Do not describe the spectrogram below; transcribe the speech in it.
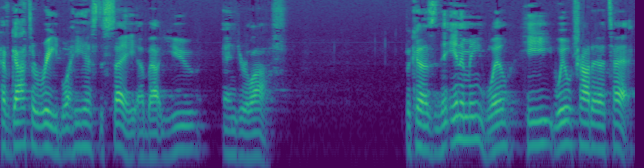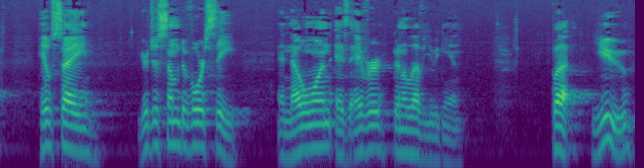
have got to read what He has to say about you and your life. Because the enemy, well, he will try to attack. He'll say, You're just some divorcee, and no one is ever going to love you again. But you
